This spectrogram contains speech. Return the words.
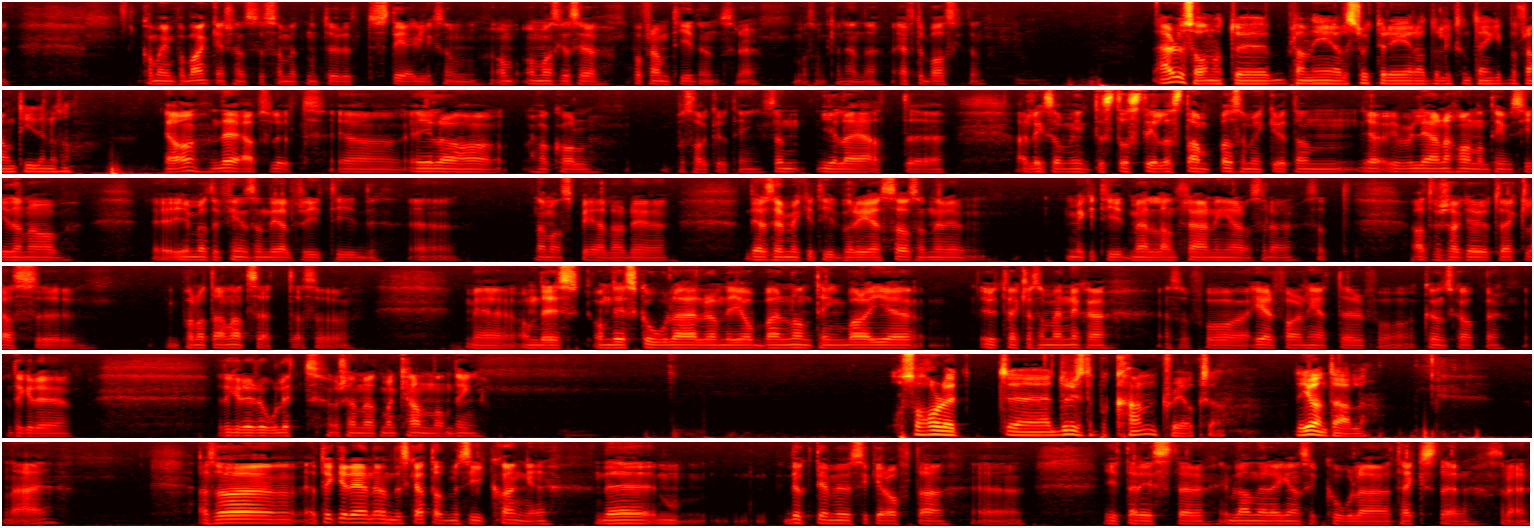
komma in på banken känns det som ett naturligt steg liksom. Om, om man ska se på framtiden sådär. Vad som kan hända efter basketen. Är du sån att du är planerad, strukturerad och liksom tänker på framtiden och så? Ja, det är jag absolut. Jag, jag gillar att ha, ha koll på saker och ting. Sen gillar jag att, eh, att liksom inte stå still och stampa så mycket utan jag, vill gärna ha någonting vid sidan av. Eh, I och med att det finns en del fritid eh, när man spelar. Det, dels är det mycket tid på resa och sen är det mycket tid mellan träningar och sådär. Så att, att försöka utvecklas eh, på något annat sätt. Alltså, med, om, det är, om det är skola eller om det är jobba eller någonting. Bara ge utvecklas som människa. Alltså få erfarenheter, få kunskaper. Jag tycker det, jag tycker det är roligt att känna att man kan någonting. Och så har du ett, eh, du lyssnar på country också. Det gör inte alla. Nej. Alltså, jag tycker det är en underskattad musikgenre. Det är duktiga musiker ofta. Eh, gitarrister. Ibland är det ganska coola texter. Sådär.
